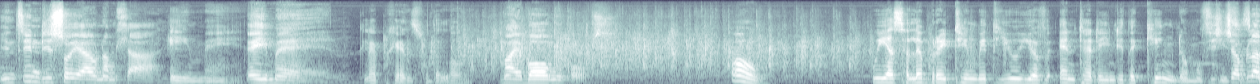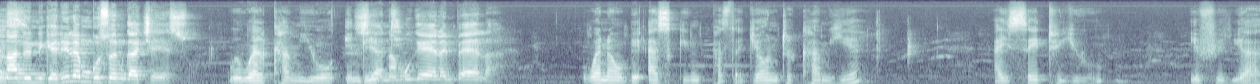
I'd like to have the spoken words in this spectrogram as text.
insindiso yayo namhlanje Amen. amen Clap hands for the Lord. mayibonga inkosi Oh, we are celebrating with you. You have entered into the kingdom of Jesus. sijabula Christ. nani ningenile embusweni kajesu We welcome you indeed. siyanamukela impela When I will be asking Pastor John to come here, I say to you, if you are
